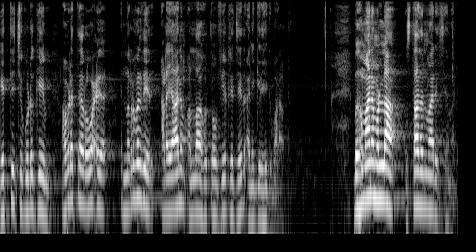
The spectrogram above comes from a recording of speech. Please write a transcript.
എത്തിച്ചു കൊടുക്കുകയും അവിടുത്തെ റോഹ് നിർവൃതി അടയാനും അള്ളാഹു തോഫീക്ക് ചെയ്ത് അനുഗ്രഹിക്കുമാറാവട്ടെ ബഹുമാനമുള്ള ഉസ്താദന്മാർ ചെയ്യുന്നുണ്ട്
